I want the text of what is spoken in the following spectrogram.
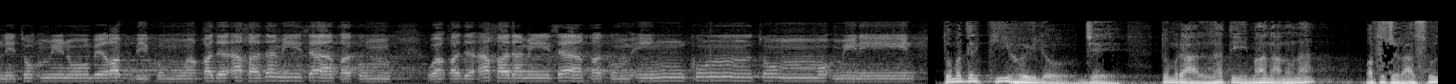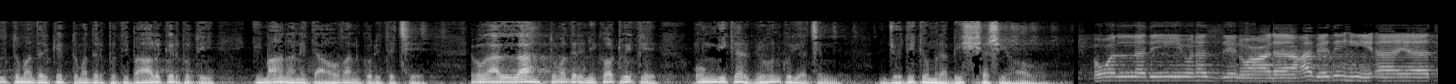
لتؤمنوا بربكم وقد أخذ ميثاقكم وقد أخذ ميثاقكم إن كنتم مؤمنين তোমাদের কি হইল যে তোমরা আল্লাহতে ইমান আনো না অথচ রাসূল তোমাদেরকে তোমাদের প্রতিপালকের প্রতি ইমান আনিতে আহ্বান করিতেছে এবং আল্লাহ তোমাদের নিকট হইতে অঙ্গীকার গ্রহণ করিয়াছেন যদি তোমরা বিশ্বাসী হও هو الذي ينزل على عبده آيات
